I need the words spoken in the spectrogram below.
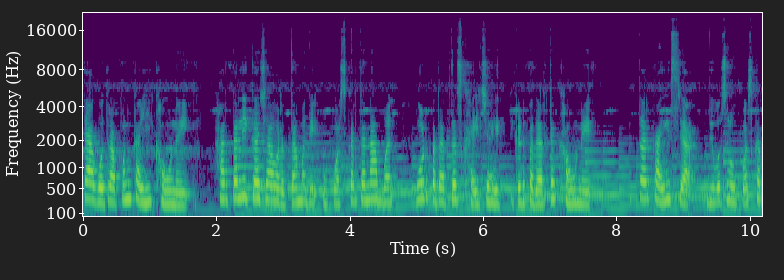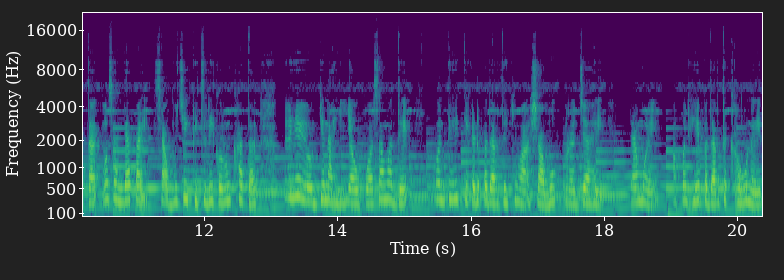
त्या अगोदर आपण काही खाऊ नये. हरतालिकाच्या व्रतामध्ये उपवास करताना आपण गोड पदार्थच खायचे आहेत. तिखट पदार्थ खाऊ नयेत. तर काही स्त्रिया दिवसभर उपवास करतात व संध्याकाळी शाबूची खिचडी करून खातात तर हे योग्य नाही. या उपवासामध्ये कोणतेही तिखट पदार्थ किंवा शाबू रज्ज आहे. त्यामुळे आपण हे पदार्थ खाऊ नयेत.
